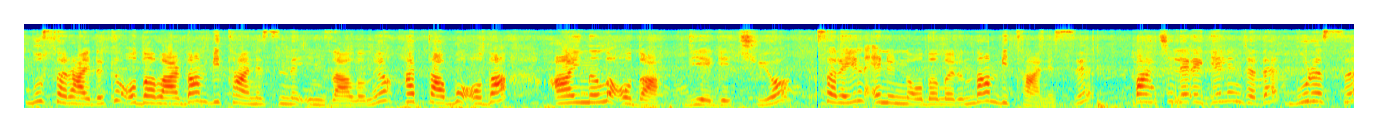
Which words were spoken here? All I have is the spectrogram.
bu saraydaki odalardan bir tanesinde imzalanıyor. Hatta bu oda aynalı oda diye geçiyor. Sarayın en ünlü odalarından bir tanesi. Bahçelere gelince de burası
